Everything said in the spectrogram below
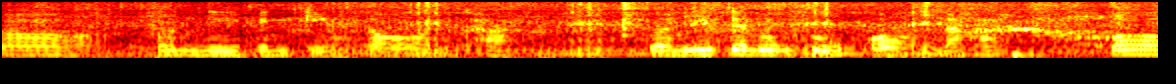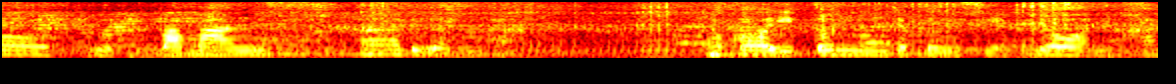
ก็ต้นนี้เป็นกิ่งตอนค่ะ ตัวนี้จะลงปลูกก่อนนะคะ ก็อยู่ประมาณ 5 เดือนค่ะ แล้วก็อีกต้นหนึ่งจะเป็นเสียบยอดนะคะ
